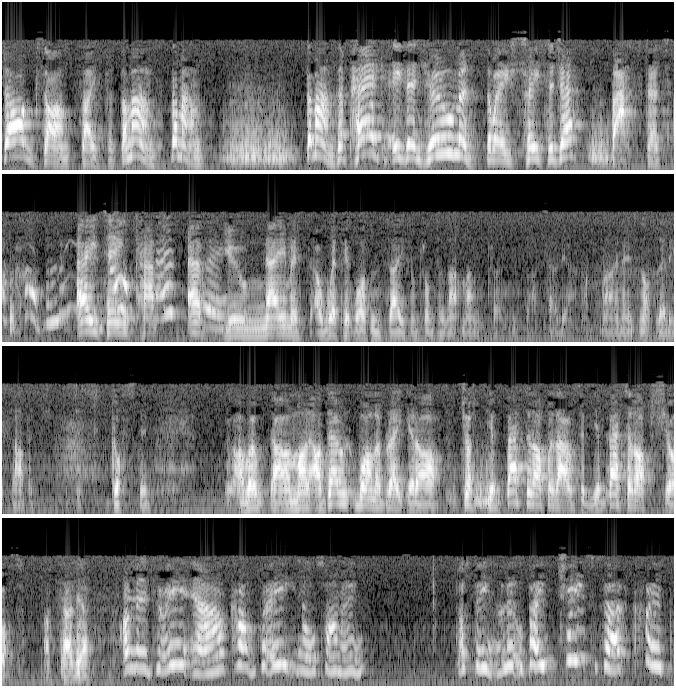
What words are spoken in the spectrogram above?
dogs aren't safe. The man's, the man's, the man's a peg. He's inhuman the way he's treated you, bastard. I can't believe it. 18 Dogs cats, ev- you name it. A whip it wasn't safe in front of that man's presence, I tell you. My name's not Lily Savage. It's disgusting. I won't, I'm not, I don't want to break your heart. Just, you're better off without him. You're better off shut. I tell you. I need to eat now. I can't quit eating or something. Just eating a little baby cheese without the crib.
